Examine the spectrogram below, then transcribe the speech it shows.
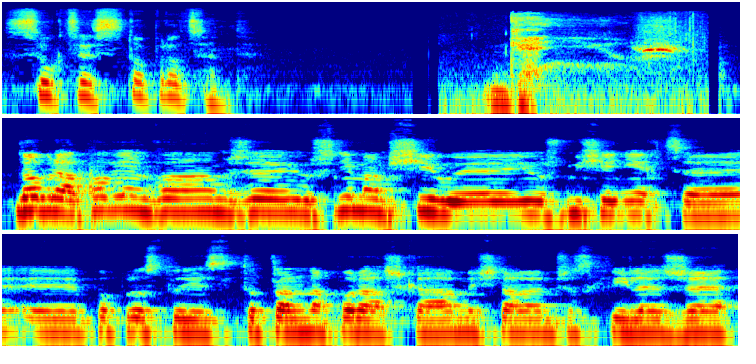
Sukces 100%. Geniusz. Dobra, powiem Wam, że już nie mam siły, już mi się nie chce, y, po prostu jest totalna porażka. Myślałem przez chwilę, że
